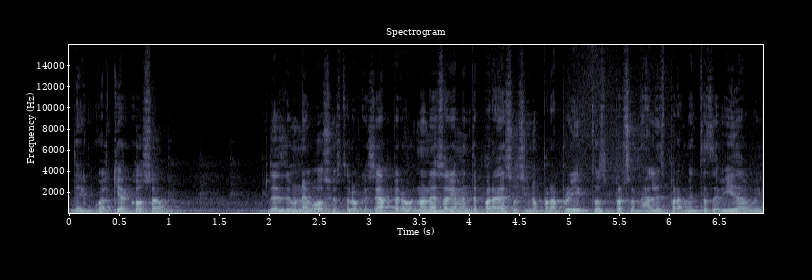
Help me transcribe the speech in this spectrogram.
de cualquier cosa, desde un negocio hasta lo que sea, pero no necesariamente para eso, sino para proyectos personales, para metas de vida, güey.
